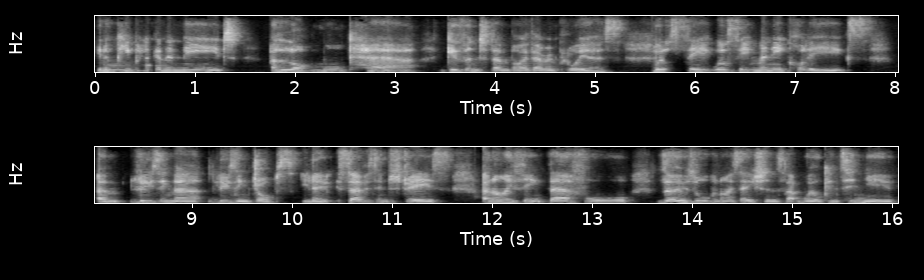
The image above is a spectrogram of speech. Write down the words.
You know, mm. people are going to need a lot more care given to them by their employers. We'll see we'll see many colleagues um, losing their losing jobs, you know, service industries, and I think therefore those organisations that will continue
